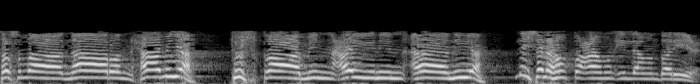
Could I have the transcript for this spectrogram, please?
تصلى نارا حامية تسقى من عين آنية. ليس لهم طعام إلا من ضريع.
